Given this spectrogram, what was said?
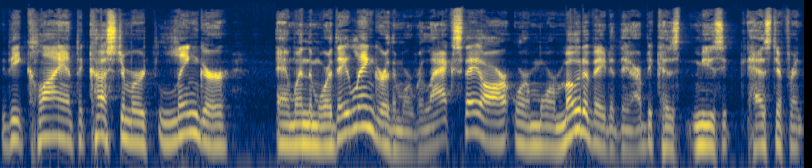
the client, the customer linger. And when the more they linger, the more relaxed they are or more motivated they are because music has different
